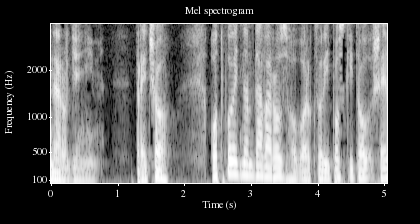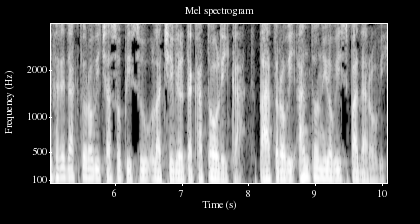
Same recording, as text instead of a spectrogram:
narodenín. Prečo? Odpoveď nám dáva rozhovor, ktorý poskytol šéf-redaktorovi časopisu La Civilta Cattolica, pátrovi Antoniovi Spadarovi.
